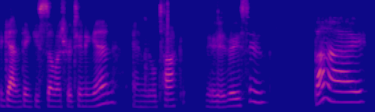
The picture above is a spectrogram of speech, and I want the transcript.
Again, thank you so much for tuning in, and we will talk very, very soon. Bye.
